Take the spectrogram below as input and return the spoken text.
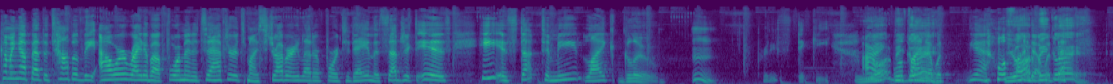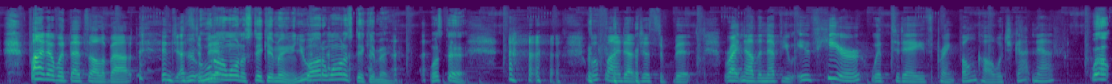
Coming up at the top of the hour, right about four minutes after, it's my strawberry letter for today, and the subject is He is stuck to me like glue. Mmm, pretty sticky. You all ought right, we'll find glad. out what. Yeah, we'll You ought find to out be what glad. that. Find out what that's all about in just You- a who bit. don't want a sticky man? You ought to want a sticky man. What's that? we'll find out just a bit. Right now, the nephew is here with today's prank phone call. What you got, Neff? Well,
